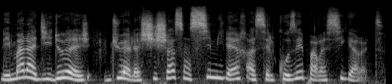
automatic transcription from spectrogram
Les maladies dues à la chicha sont similaires à celles causées par la cigarette.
